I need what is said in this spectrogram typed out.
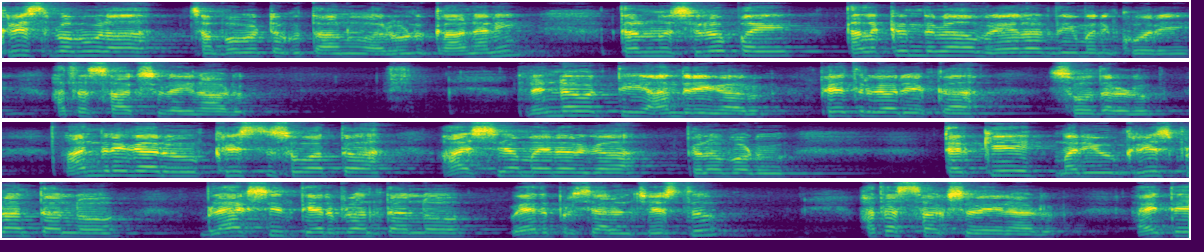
క్రీస్తు ప్రభువుల చంపబెట్టకు తాను అర్హుడు కానని తనను శిలువపై తలకిందుగా వేలాడదీయమని కోరి హతసాక్షుడైనాడు. రెండవ వ్యక్తి ఆంధ్రే గారు పేతురు గారి యొక్క సోదరుడు. ఆంధ్రే గారు క్రీస్తు సువార్త ఆసియా మైనర్గా పిలువబడు. టర్కీ మరియు గ్రీస్ ప్రాంతాల్లో బ్లాక్ సీ తీర ప్రాంతాల్లో వేద ప్రచారం చేస్తూ హతసాక్షుడైనాడు అయితే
